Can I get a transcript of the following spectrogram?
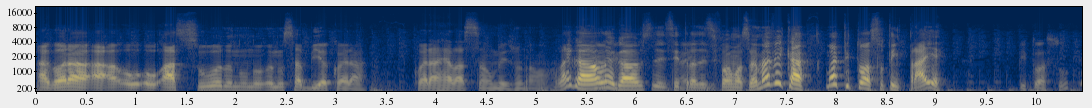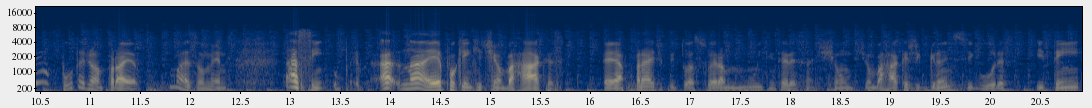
Agora, a, a, a sua, eu não, eu não sabia qual era, qual era a relação mesmo, não. Legal, É, legal você, você é trazer isso. essa informação. Mas vem cá, mas Pituaçu tem praia? Pituaçu tem uma puta de uma praia, mais ou menos. Assim, na época em que tinha barracas, é, a praia de Pituaçu era muito interessante. Tinham, tinham barracas de grandes figuras e tem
